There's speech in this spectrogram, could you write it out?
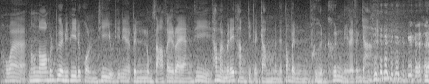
เพราะว่าน้องๆ เพื่อนๆ พี่ๆ ทุกคนที่อยู่ที่เนี่ยเป็นหนุ่มสาวไฟแรงที่ถ้ามันไม่ได้ทำกิจกรรม มันจะต้องเป็นผื่นขึ้นหรืออะไรสักอย่างคือ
